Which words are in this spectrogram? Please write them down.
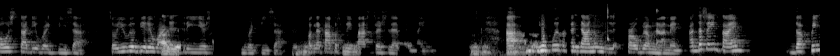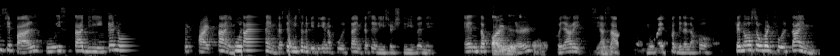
post-study work visa. So you will be rewarded ah, three years work visa. Mm-hmm. Pag natapos mo yung master's level 9. Mm-hmm. Uh, yun po yung kaganda ng program namin. At the same time, the principal who is studying can part-time, full-time, kasi minsan nabibigyan ng full-time kasi research-driven eh. And the partner, oh, yes. kunyari, si mm-hmm. asawa, yung wife ko, dinala ko, can also work full-time.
